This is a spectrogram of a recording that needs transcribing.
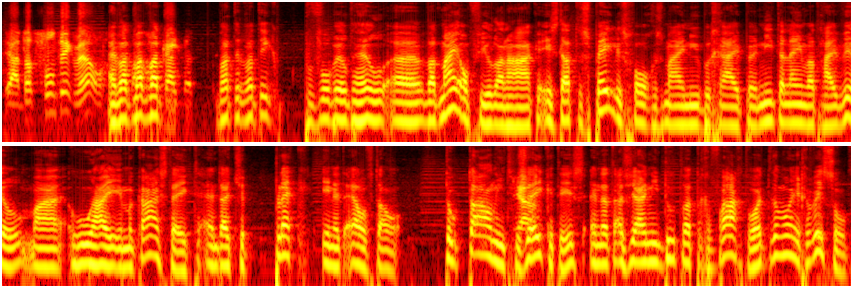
ja, dat vond ik wel. En wat- wat- wat- Wat, wat ik bijvoorbeeld heel, eh, wat mij opviel aan Haken, is dat de spelers volgens mij nu begrijpen niet alleen wat hij wil, maar hoe hij in elkaar steekt. En dat je plek in het elftal totaal niet Ja. verzekerd is. En dat als jij niet doet wat er gevraagd wordt, dan word je gewisseld.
